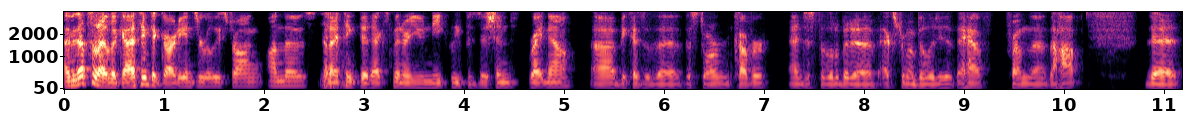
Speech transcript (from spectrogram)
I mean, that's what I look at. I think the Guardians are really strong on those, and I think that X Men are uniquely positioned right now uh, because of the the storm cover and just a little bit of extra mobility that they have from the the hop. That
